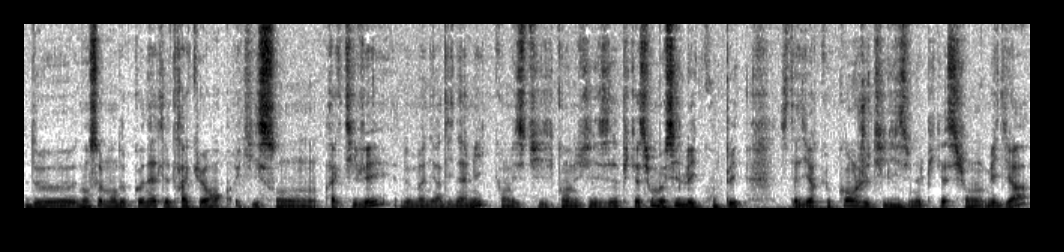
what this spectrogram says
de non seulement de connaître les trackers qui sont activés de manière dynamique quand on, utilise, quand on utilise les applications, mais aussi de les couper. C'est-à-dire que quand j'utilise une application média,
